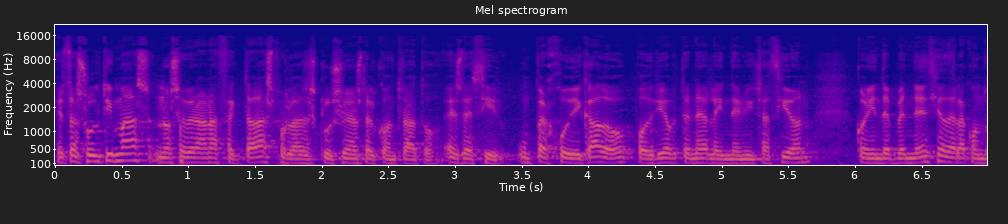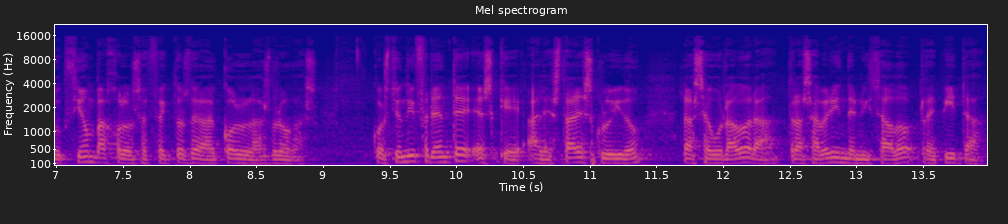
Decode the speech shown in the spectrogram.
Estas últimas no se verán afectadas por las exclusiones del contrato, es decir, un perjudicado podría obtener la indemnización con independencia de la conducción bajo los efectos del alcohol o las drogas. Cuestión diferente es que, al estar excluido, la aseguradora, tras haber indemnizado, repita,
